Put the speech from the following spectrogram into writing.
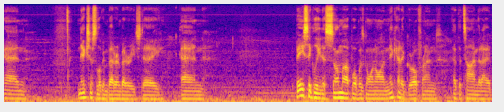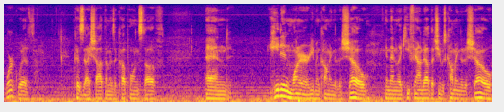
and Nick's just looking better and better each day. And basically, to sum up what was going on, Nick had a girlfriend at the time that I had worked with, because I shot them as a couple and stuff, and he didn't want her even coming to the show. And then like he found out that she was coming to the show,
